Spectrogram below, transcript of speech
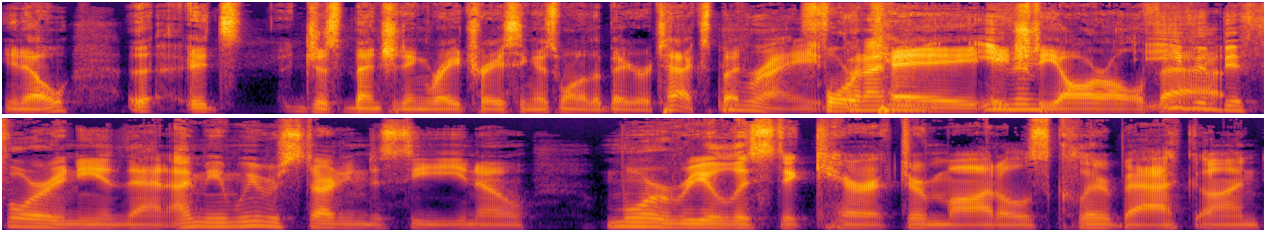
you know Uh, it's just mentioning ray tracing as one of the bigger techs but Right, 4k but I mean, even- hdr all of that Even before any of that, I mean, we were starting to see, you know, more realistic character models clear back on,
